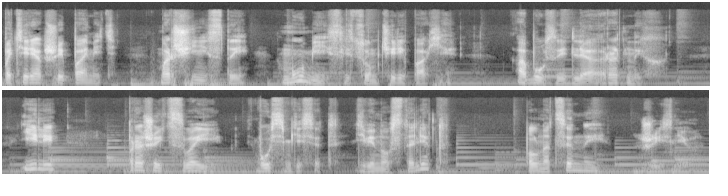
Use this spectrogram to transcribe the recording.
потерявшей память морщинистой мумией с лицом черепахи, обузой для родных, или прожить свои 80-90 лет полноценной жизнью.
